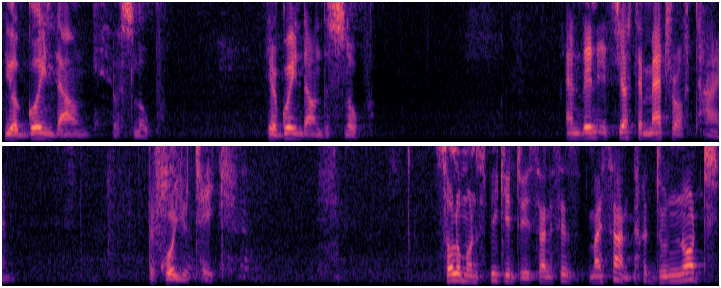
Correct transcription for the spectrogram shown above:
you're going down the slope. You're going down the slope. And then it's just a matter of time before you take. Solomon speaking to his son, he says, My son, do not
